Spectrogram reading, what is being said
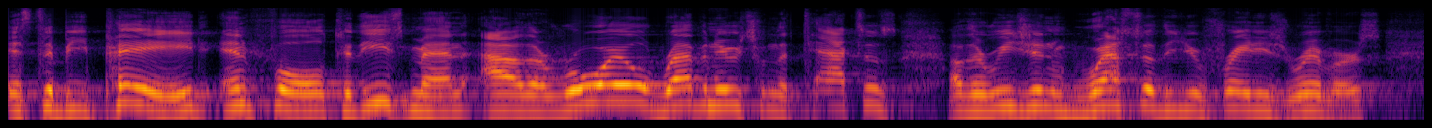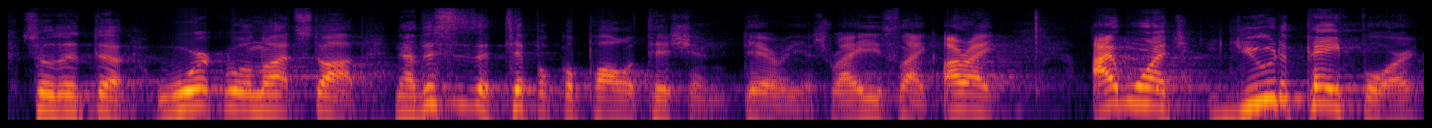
is to be paid in full to these men out of the royal revenues from the taxes of the region west of the Euphrates rivers so that the work will not stop. Now, this is a typical politician, Darius, right? He's like, all right, I want you to pay for it,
